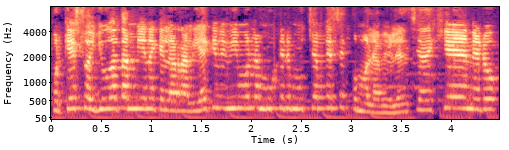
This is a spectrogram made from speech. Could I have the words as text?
porque eso ayuda también a que la realidad que vivimos las mujeres muchas veces, como la violencia de género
